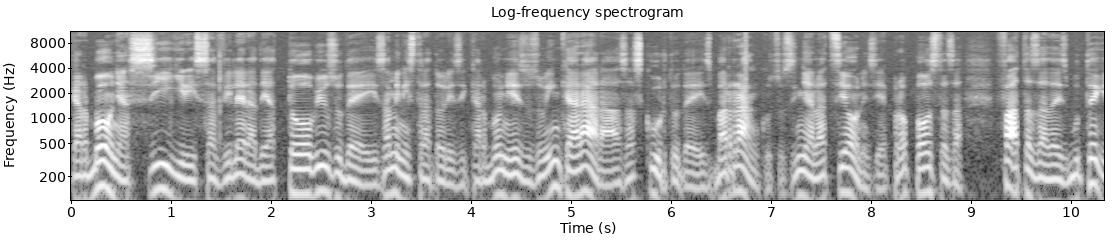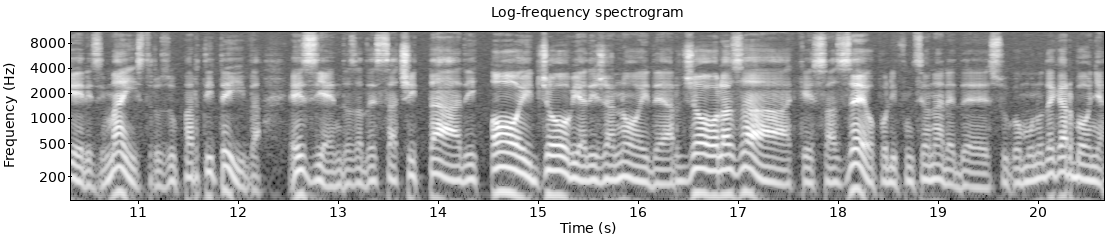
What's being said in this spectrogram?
Carbonia, Sigiris, Avilera de Attobius, deis, amministratoris carboniesus, incararas, scurtu deis, barrancus, segnalazioni e propostas, fattas deis buttegheris, maestrus, partite IVA, esiendas dessa cittadi, oi giovia di Giannoi de Argiolas, che sa saseo polifunzionale de su comune de Carbonia,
